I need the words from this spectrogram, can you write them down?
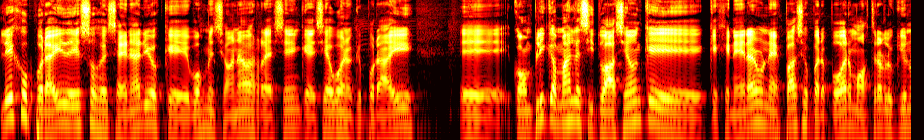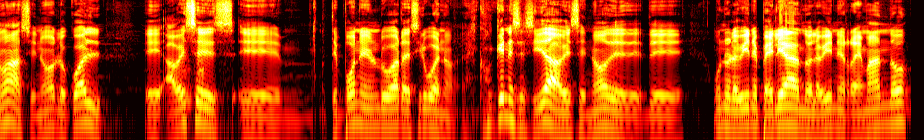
lejos por ahí de esos escenarios que vos mencionabas recién, que decías, bueno, que por ahí eh, complica más la situación que generar un espacio para poder mostrar lo que uno hace, ¿no? Lo cual eh, a veces eh, te pone en un lugar de decir, bueno, ¿con qué necesidad a veces, no? De, uno la viene peleando, la viene remando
